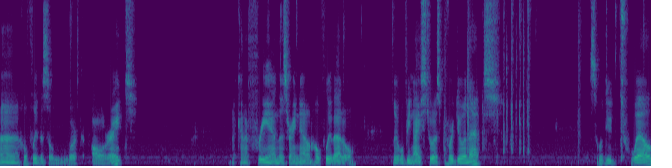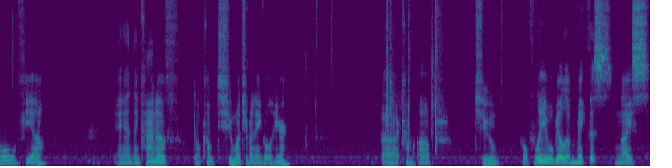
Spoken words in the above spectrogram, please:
Uh, hopefully this will work all right. I'm gonna kind of freehand this right now, and hopefully that'll it will be nice to us before doing that. So we'll do 12, yeah, and then kind of don't come too much of an angle here. Uh, come up two. Hopefully we'll be able to make this nice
